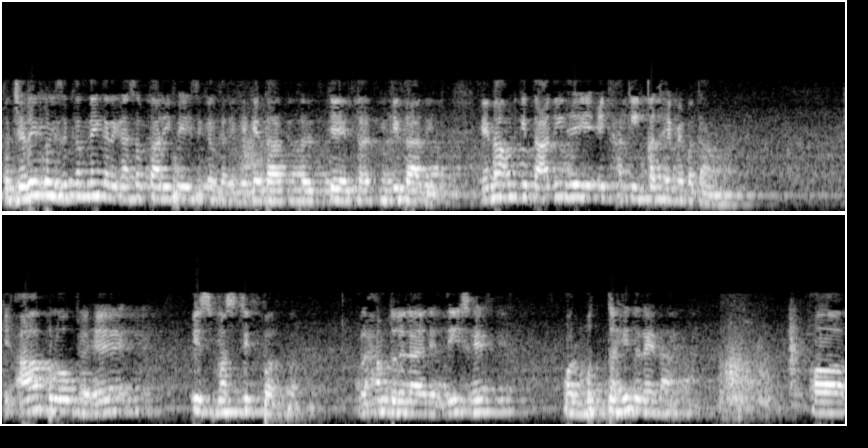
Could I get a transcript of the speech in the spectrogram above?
تو جرے کوئی ذکر نہیں کرے گا، سب تعریفیں ہی ذکر کریں گے کہ ان کی تعریف یہ نہ ان کی تعریف ہے، یہ ایک حقیقت ہے، میں بتا رہا ہوں کہ آپ لوگ جو ہے، اس مسجد پر الحمد للہ حدیث ہے اور متحد رہنا ہے۔ اور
